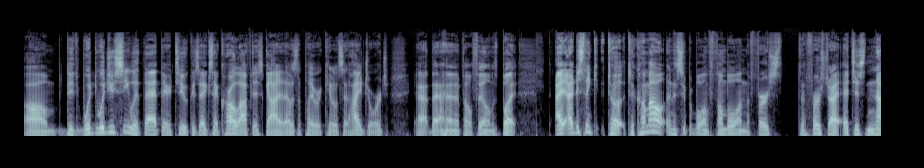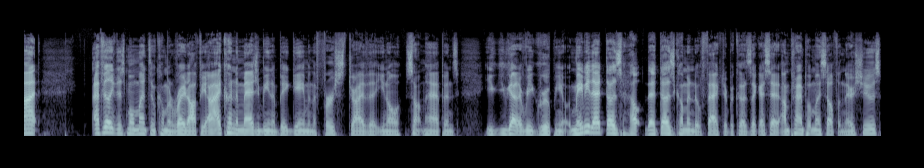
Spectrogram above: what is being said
Um, did would would you see with that there too? Because like I said, Karlaftis got it. That was the play where Kittle said, "Hi, George," uh, that NFL Films. But I, I just think to to come out in a Super Bowl and fumble on the first the first drive, it's just not. I feel like this momentum coming right off you. I, I couldn't imagine being a big game in the first drive that you know something happens. You you got to regroup. You know maybe that does help. That does come into a factor because, like I said, I'm trying to put myself in their shoes.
